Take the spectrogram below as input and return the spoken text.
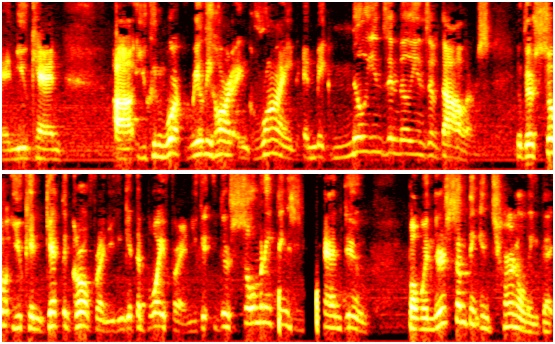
and you can uh, you can work really hard and grind and make millions and millions of dollars. There's so you can get the girlfriend, you can get the boyfriend. You can. There's so many things you can do, but when there's something internally that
